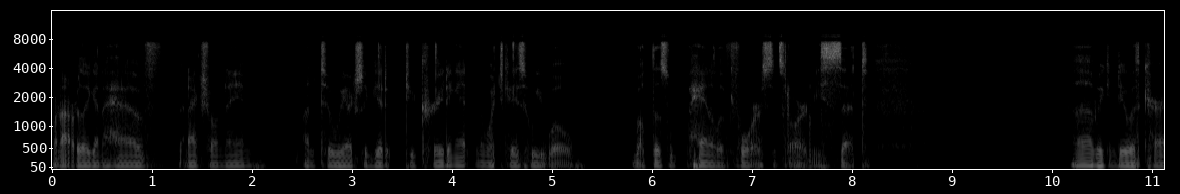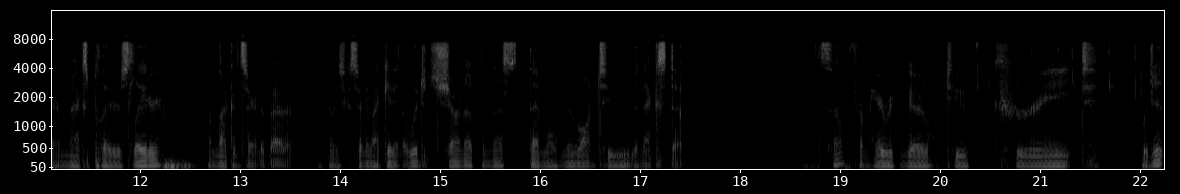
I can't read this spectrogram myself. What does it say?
We're not really going to have an actual name until we actually get to creating it, in which case we will, well, this will handle it for us since it'll already be set. Uh, we can deal with current and max players later. I'm not concerned about it. I'm just concerned about getting the widgets shown up in this, then we'll move on to the next step. So from here we can go to create widget.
